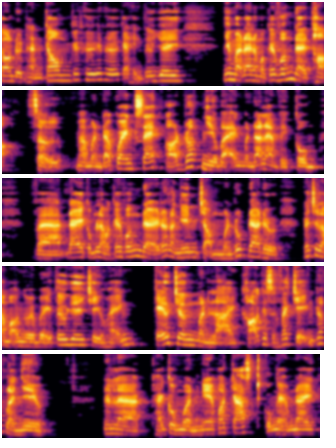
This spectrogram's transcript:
con đường thành công, cái thứ cái thứ, cải thiện tư duy. Nhưng mà đây là một cái vấn đề thật sự mà mình đã quan sát ở rất nhiều bạn mình đã làm việc cùng. Và đây cũng là một cái vấn đề rất là nghiêm trọng mình rút ra được, đó chính là mọi người bị tư duy trì hoãn, kéo chân mình lại khỏi cái sự phát triển rất là nhiều nên là hãy cùng mình nghe podcast của ngày hôm nay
